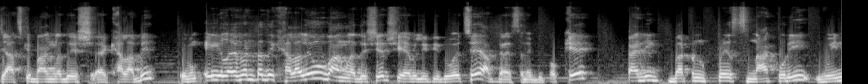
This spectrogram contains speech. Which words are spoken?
যে আজকে বাংলাদেশ খেলাবে এবং এই ইলেভেনটাতে খেলালেও বাংলাদেশের সেই অ্যাবিলিটি রয়েছে আফগানিস্তানের বিপক্ষে। প্যানিক বাটন প্রেস না করেই উইন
